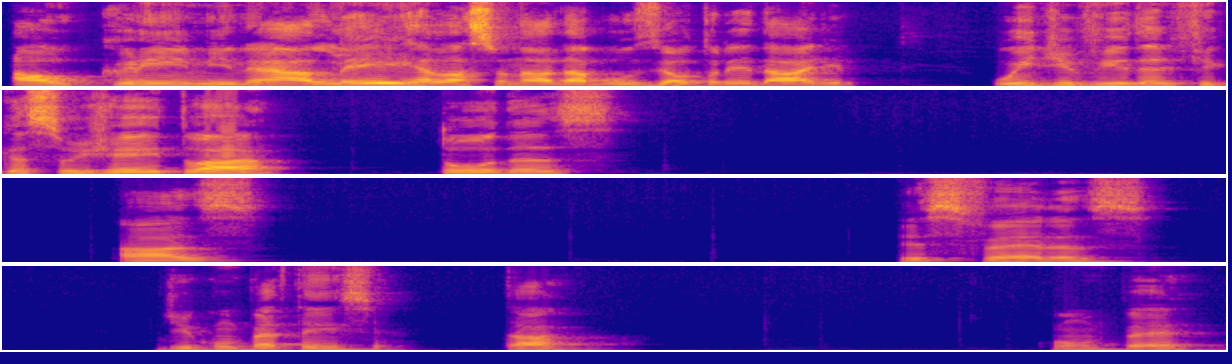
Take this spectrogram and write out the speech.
ao crime, né, a lei relacionada a abuso de autoridade, o indivíduo ele fica sujeito a todas as esferas de competência, tá? Competência.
